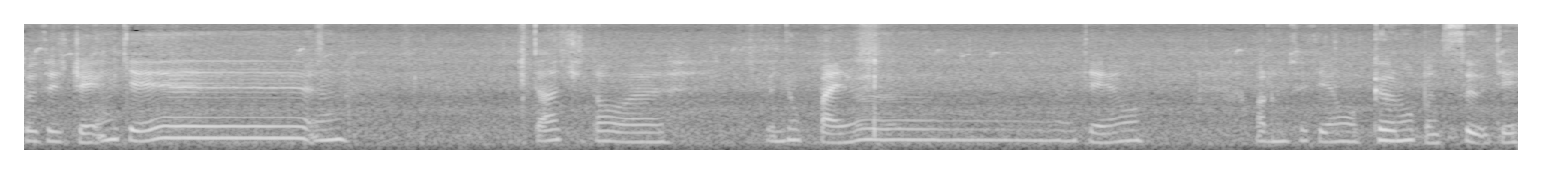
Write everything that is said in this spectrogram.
tôi thì chuyển chế ừ, cho tôi bên nhúc bảy chuyển ở đây sẽ chế một cơ nó bằng sự chị.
